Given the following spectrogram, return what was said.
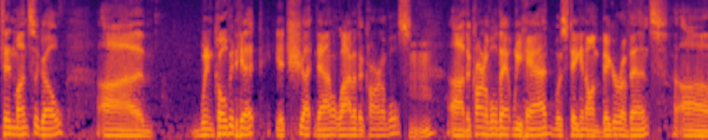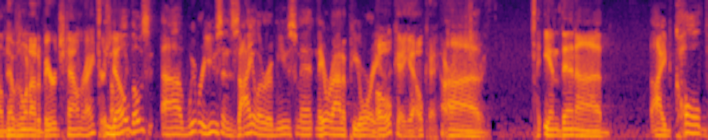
10 months ago. Uh, when COVID hit, it shut down a lot of the carnivals. Uh, the carnival that we had was taking on bigger events. Um, That was the one out of Beardstown, right? Or no, those uh, we were using Zyler Amusement. And they were out of Peoria. Oh, okay. Yeah, okay. All right. Uh, and then uh, I called.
